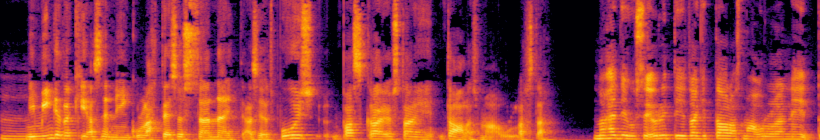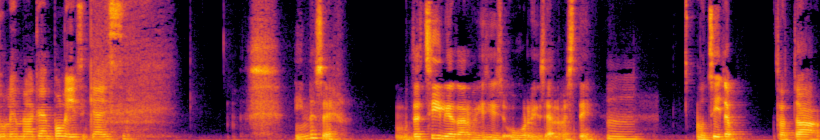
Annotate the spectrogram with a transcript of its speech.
Mm. Niin minkä takia se niinku lähtee sössään näitä asioita? Puhuis paskaa jostain taalasmaa-ullasta. No heti kun se yritti jotakin taalasmaa ulolle, niin tuli melkein poliisikeissi. Niin se. Mutta Silja tarvii siis uhrin selvästi. Mm. Mutta siitä tota,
